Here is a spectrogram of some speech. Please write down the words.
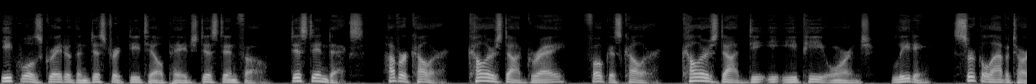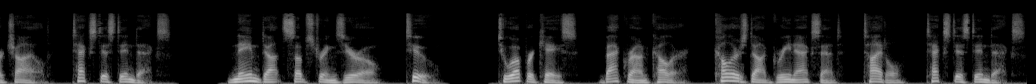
equals greater than district detail page dist info, dist index, hover color, colors dot gray, focus color, colors dot deep orange, leading, circle avatar child, text dist index. Name.substring 0, 2. To uppercase, background color, colors.green accent, title, text index.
